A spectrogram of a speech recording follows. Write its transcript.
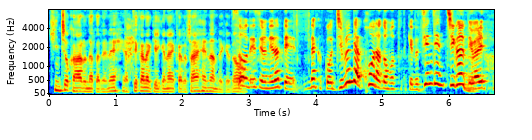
緊張感ある中でねやっていかなきゃいけないから大変なんだけどそうですよね。だってなんかこう自分ではこうだと思ってたけど全然違うって言われること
